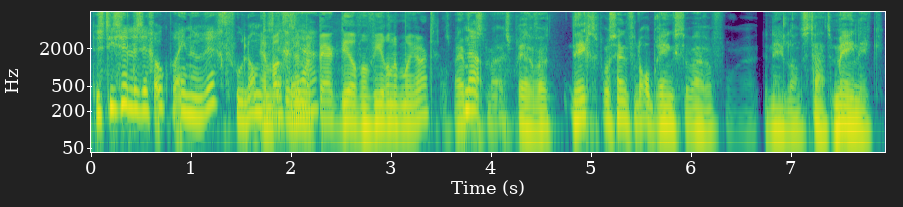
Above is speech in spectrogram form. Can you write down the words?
Dus die zullen zich ook wel in hun recht voelen. Om en wat zeggen, is een beperkt deel van 400 miljard? nou, spreken we 90% van de opbrengsten waren voor eh, de Nederlandse staat, meen ik.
